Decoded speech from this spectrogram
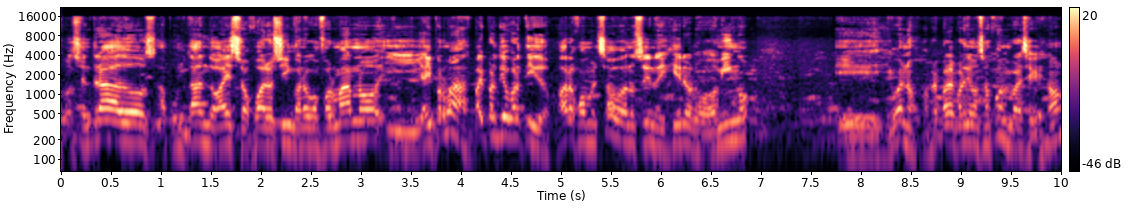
Concentrados, apuntando a eso, a jugar a los cinco, a no conformarnos y ahí por más, ir partido a partido. Ahora jugamos el sábado, no sé, nos dijeron, o domingo. Eh, y bueno, a preparar el partido con San Juan me parece que es, ¿no?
